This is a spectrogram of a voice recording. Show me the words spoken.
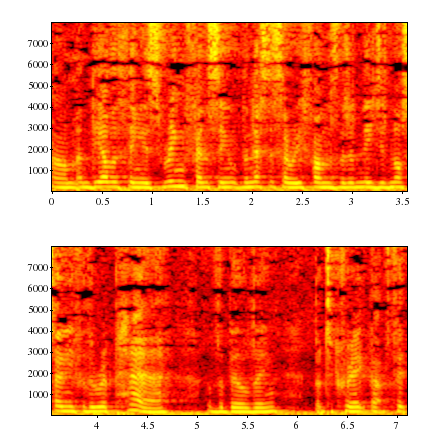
Um, and the other thing is ring fencing the necessary funds that are needed not only for the repair of the building, but to create that fit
